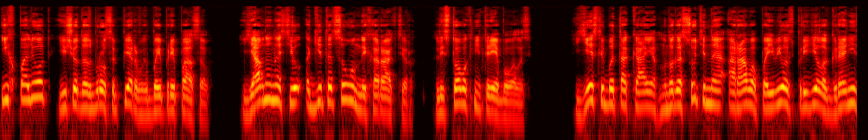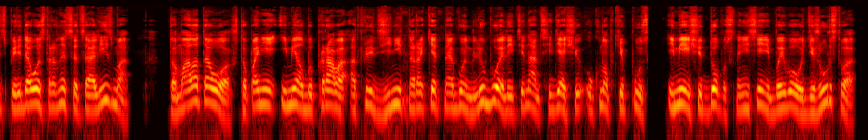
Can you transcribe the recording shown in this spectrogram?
Их полет, еще до сброса первых боеприпасов, явно носил агитационный характер, листовок не требовалось. Если бы такая многосотенная арава появилась в пределах границ передовой страны социализма, то мало того, что по ней имел бы право открыть зенитно-ракетный огонь любой лейтенант, сидящий у кнопки пуск, имеющий допуск на несение боевого дежурства,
